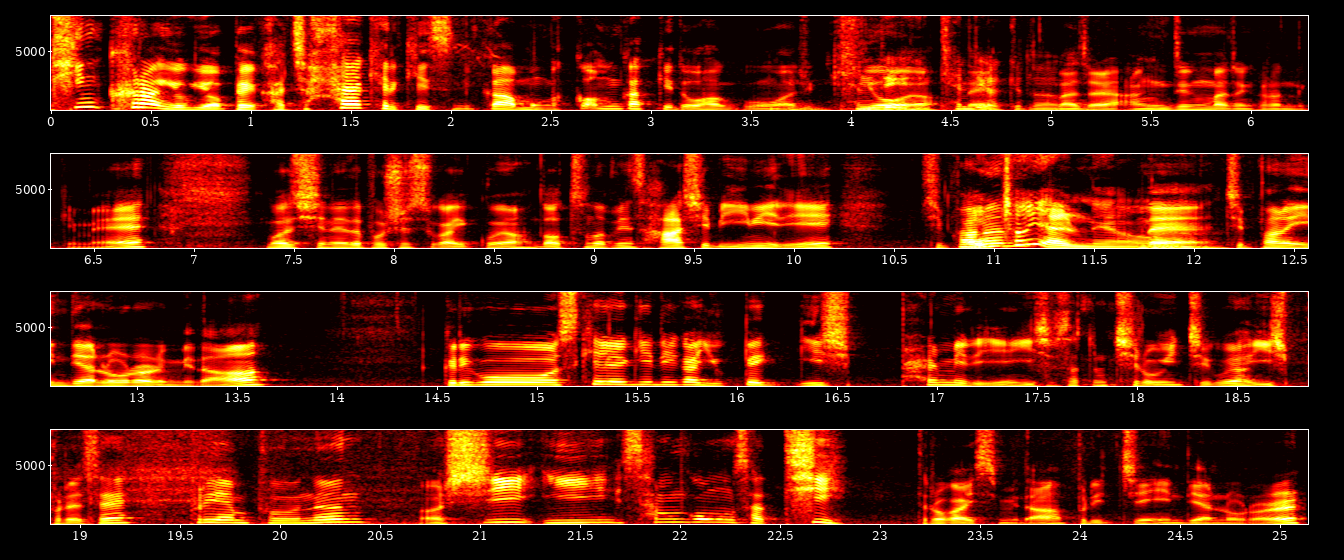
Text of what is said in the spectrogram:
핑크랑 여기 옆에 같이 하얗게 이렇게 있으니까 뭔가 껌 같기도 하고 아주 음, 캔디- 귀여워요. 캔디 같기도 하고. 맞아요. 앙증맞은 그런 느낌의 machine head 보실 수가 있고요. 너트 너비는 42mm. 지판은 엄청 얇네요. 네, 지판은 Indian laurel입니다. 그리고 스케일 길이가 628mm, 24.75인치고요. 20fret에 프리앰프는 어, CE304T 들어가 있습니다. bridge Indian laurel.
